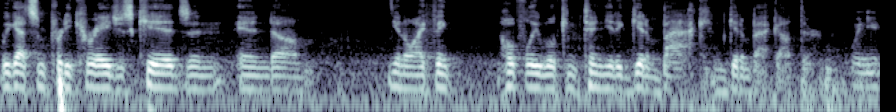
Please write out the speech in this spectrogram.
we got some pretty courageous kids, and and um, you know, I think hopefully we'll continue to get them back and get them back out there. When you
